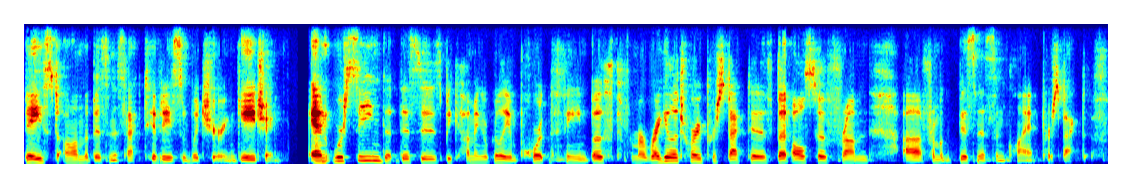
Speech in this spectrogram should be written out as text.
based on the business activities in which you're engaging? And we're seeing that this is becoming a really important theme, both from a regulatory perspective, but also from, uh, from a business and client perspective.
